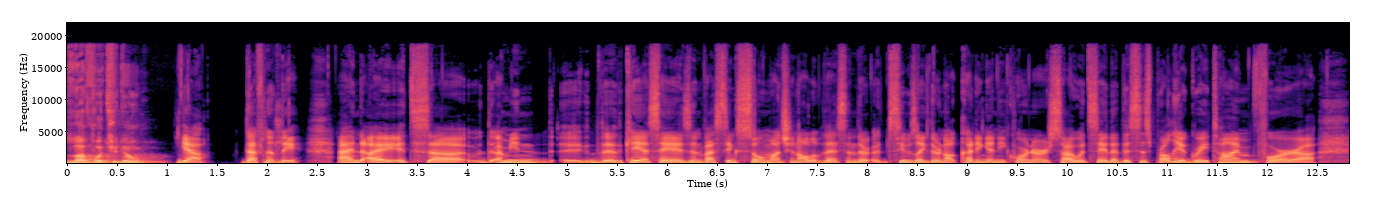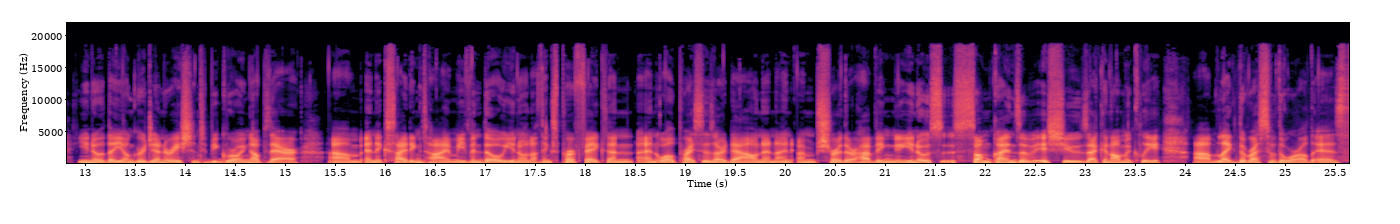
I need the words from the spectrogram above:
love what you do. Yeah. Definitely. And I, it's, uh, I mean, the KSA is investing so much in all of this, and it seems like they're not cutting any corners. So I would say that this is probably a great time for, uh, you know, the younger generation to be growing up there. Um, an exciting time, even though, you know, nothing's perfect and, and oil prices are down. And I, am sure they're having, you know, some kinds of issues economically, um, like the rest of the world is.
